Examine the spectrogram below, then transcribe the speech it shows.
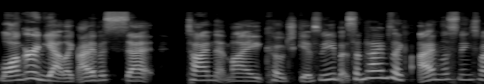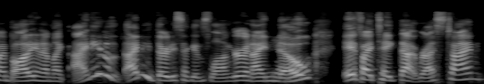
longer. And yeah, like I have a set time that my coach gives me, but sometimes like I'm listening to my body and I'm like, I need a, I need 30 seconds longer. And I yeah. know if I take that rest time,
